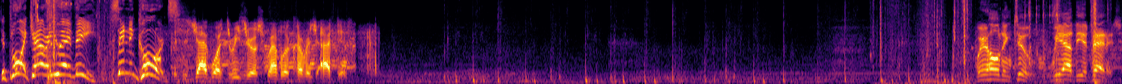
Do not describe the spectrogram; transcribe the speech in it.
Deploy counter UAV! Sending cords! This is Jaguar 3-0. Scrambler coverage active. We're holding two. We have the advantage.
